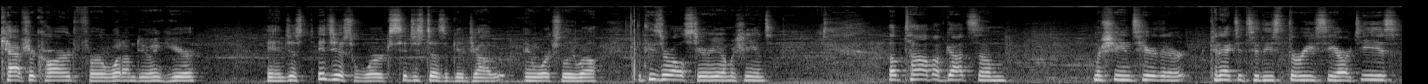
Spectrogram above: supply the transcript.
capture card for what I'm doing here. And just it just works. It just does a good job and works really well. But these are all stereo machines. Up top I've got some machines here that are connected to these three CRTs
